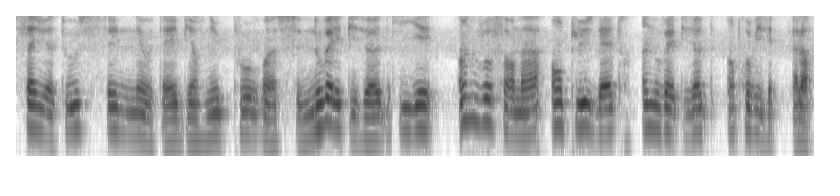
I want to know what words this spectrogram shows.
Salut à tous, c'est Neotay, bienvenue pour euh, ce nouvel épisode qui est un nouveau format en plus d'être un nouvel épisode improvisé. Alors,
